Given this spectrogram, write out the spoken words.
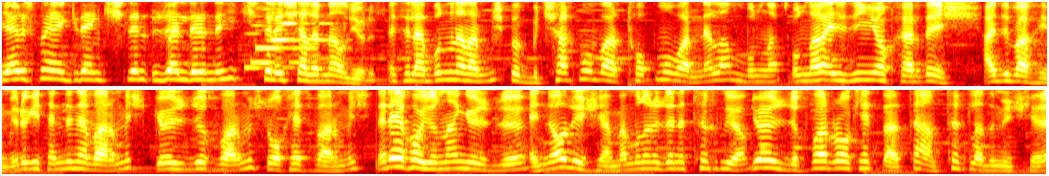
yarışmaya giren kişilerin üzerlerindeki kişisel eşyalarını alıyoruz. Mesela bunda ne varmış? Böyle bıçak mı var? Top mu var? Ne lan bunlar? Bunlara izin yok kardeş. Hadi bakayım yürü git. Sende ne varmış? Gözlük varmış. Roket varmış. Nereye koydun lan gözlüğü? E ne oluyor şu an? Ben bunların üzerine tıklıyorum. Gözlük var. Roket var. Tamam tıkladım 3 kere.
